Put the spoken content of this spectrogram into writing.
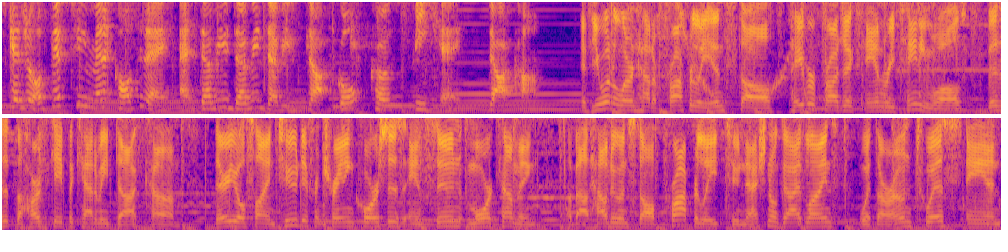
Schedule a 15 minute call today at www.gulfcoastbk.com. If you want to learn how to properly install paver projects and retaining walls, visit thehardscapeacademy.com. There you'll find two different training courses and soon more coming about how to install properly to national guidelines with our own twists and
